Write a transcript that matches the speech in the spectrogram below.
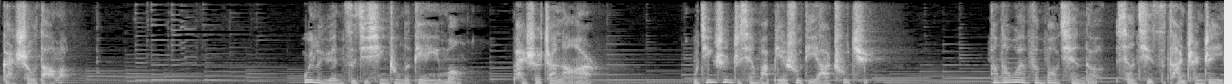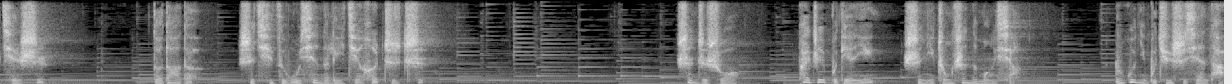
感受到了。为了圆自己心中的电影梦，拍摄《战狼二》，吴京甚至想把别墅抵押出去。当他万分抱歉的向妻子坦诚这一切时，得到的。是妻子无限的理解和支持，甚至说，拍这部电影是你终身的梦想。如果你不去实现它，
